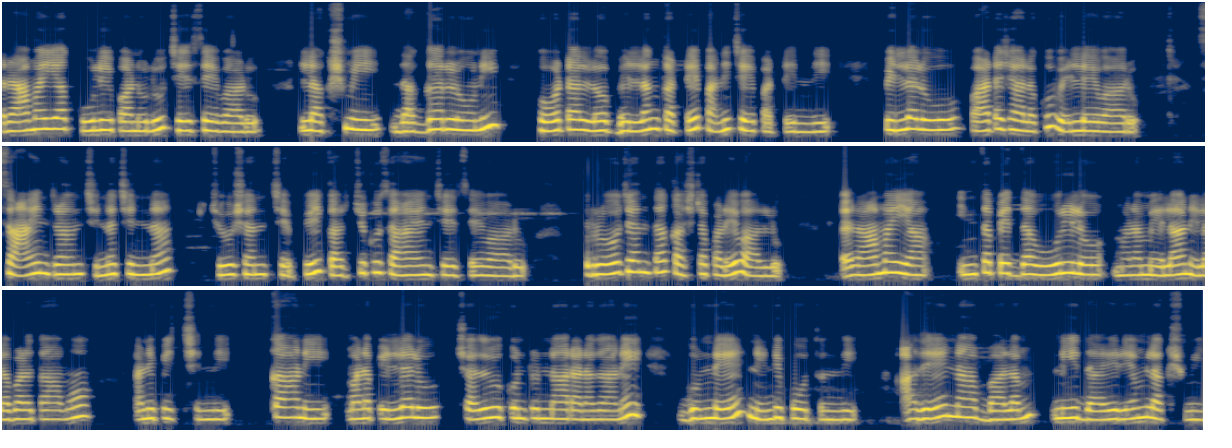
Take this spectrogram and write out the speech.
రామయ్య కూలి పనులు చేసేవాడు. లక్ష్మి దగ్గర్లోని హోటల్లో బెల్లం కట్టే పని చేపట్టింది. పిల్లలు పాఠశాలకు వెళ్ళేవారు. సాయంత్రం చిన్న చిన్న ట్యూషన్ చెప్పి ఖర్చుకు సాయం చేసేవాడు. రోజంతా కష్టపడేవాళ్ళు. రామయ్య ఇంత పెద్ద ఊరిలో మనం ఎలా నిలబడతామో అనిపించింది. కానీ మన పిల్లలు చదువుకుంటున్నారనగానే గుండె నిండిపోతుంది. అదే నా బలం నీ ధైర్యం లక్ష్మి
